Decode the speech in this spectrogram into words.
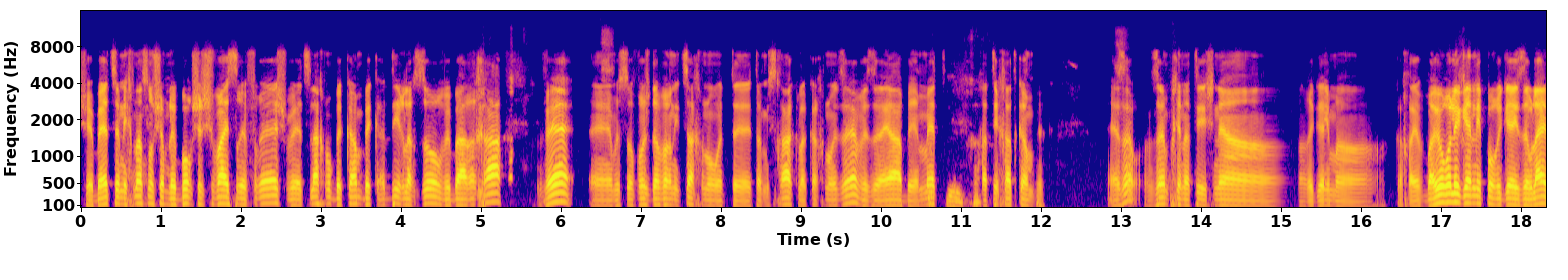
שבעצם נכנסנו שם לבור של 17 הפרש, והצלחנו בקאמבק אדיר לחזור ובהערכה, ובסופו של דבר ניצחנו את, אה, את המשחק, לקחנו את זה, וזה היה באמת חתיכת קאמבק. אה, זהו, זה מבחינתי שני הרגעים ה... ככה, ביורוליג אין לי פה רגעי זה, אולי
